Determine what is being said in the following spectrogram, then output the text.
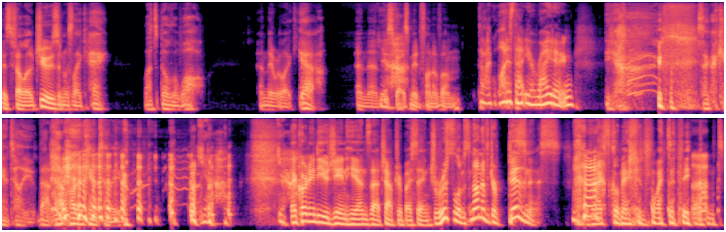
his fellow Jews and was like, hey, let's build a wall. And they were like, yeah. And then these guys made fun of him. They're like, what is that you're writing? Yeah. He's like, I can't tell you. That that part I can't tell you. Yeah. Yeah. According to Eugene, he ends that chapter by saying, Jerusalem's none of your business. With an exclamation point at the end.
